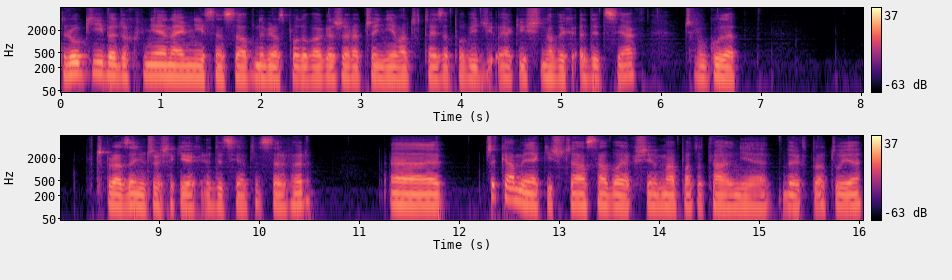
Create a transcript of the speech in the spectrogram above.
Drugi, według mnie najmniej sensowny, biorąc pod uwagę, że raczej nie ma tutaj zapowiedzi o jakichś nowych edycjach, czy w ogóle wprowadzeniu czegoś takiego jak edycja na ten serwer. Eee, czekamy jakiś czas, albo jak się mapa totalnie wyeksploatuje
